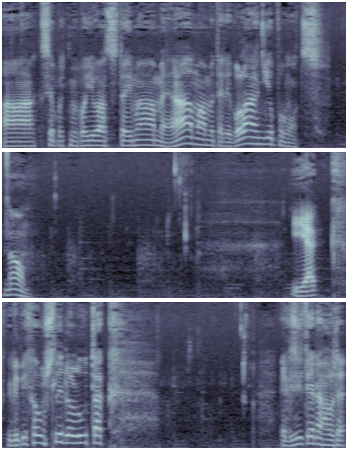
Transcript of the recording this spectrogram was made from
A se pojďme podívat, co tady máme. A máme tady volání o pomoc. No. Jak, kdybychom šli dolů, tak exit je nahoře,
